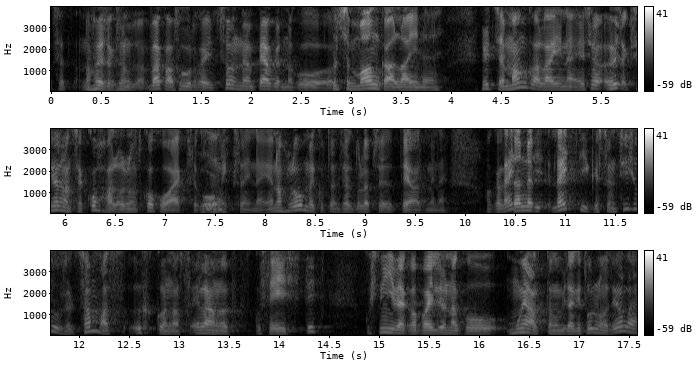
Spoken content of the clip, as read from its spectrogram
see noh, ühesõnaga see on väga suur traditsioon, peaaegu et nagu üldse mangalaine nüüd see mangalaine ja see, ühesõnaga, seal on see kohal olnud kogu aeg, see koomiks, on ju, ja noh, loomulikult on, seal tuleb see teadmine. aga Läti, nagu... Läti, kes on sisuliselt samas õhkkonnas elanud kus Eesti, kus nii väga palju nagu mujalt nagu midagi tulnud ei ole,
